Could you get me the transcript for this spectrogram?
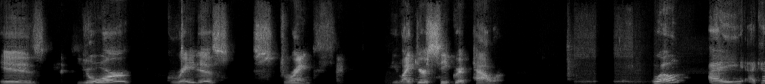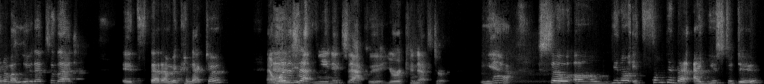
is your greatest strength? Like your secret power? Well, I I kind of alluded to that. It's that I'm a connector. And what does that mean exactly that you're a connector? Yeah. So um, you know, it's something that I used to do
